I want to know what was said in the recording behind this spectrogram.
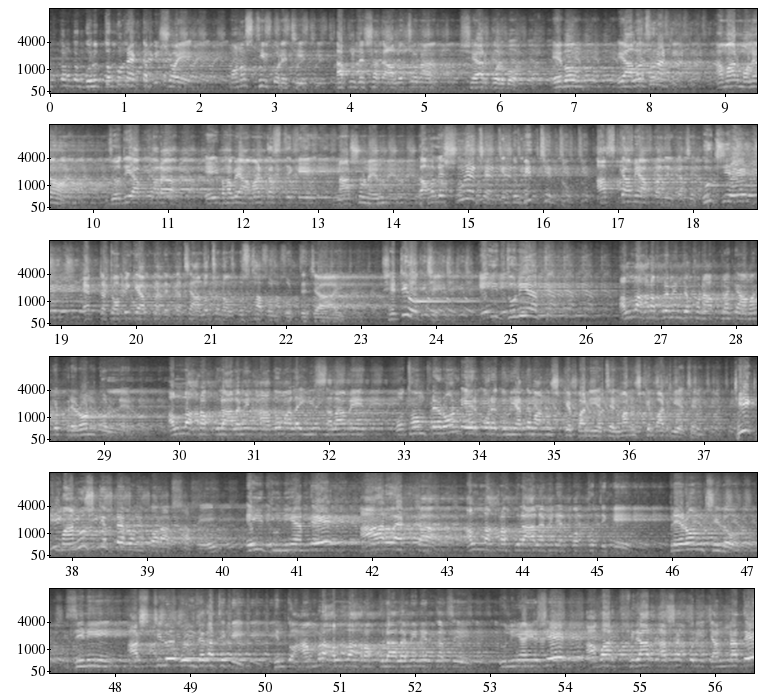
অত্যন্ত গুরুত্বপূর্ণ একটা বিষয়ে মনস্থির করেছি। আপনাদের সাথে আলোচনা শেয়ার করব। এবং এই আলোচনাটি আমার মনে হয়, যদি আপনারা এইভাবে আমার কাছ থেকে না শুনেন, তাহলে শুনেছেন কিন্তু বিচ্ছিন্ন। আজকে আমি আপনাদের কাছে গুছিয়ে একটা টপিকে আপনাদের কাছে আলোচনা উপস্থাপন করতে চাই। সেটি হচ্ছে, এই দুনিয়াতে আল্লাহ রাব্বুল যখন আপনাকে আমাকে প্রেরণ করলেন আল্লাহ রাব্বুল আলামিন আদম আলাইহিস সালামের প্রথম প্রেরণ এরপরে দুনিয়াতে মানুষকে বানিয়েছেন, মানুষকে পাঠিয়েছেন। ঠিক মানুষকে প্রেরণ করার সাথে এই দুনিয়াতে আরও একটা আল্লাহ রাব্বুল আলামিনের পক্ষ থেকে প্রেরণ ছিল। যিনি আসছিল ওই জায়গা থেকে। কিন্তু আমরা আল্লাহ রাব্বুল আলামিনের কাছে দুনিয়ায় এসে আবার ফিরার আশা করি জান্নাতে,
